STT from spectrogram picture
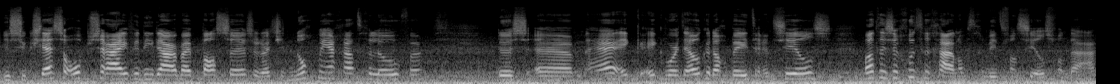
Je successen opschrijven die daarbij passen, zodat je nog meer gaat geloven. Dus um, hè, ik, ik word elke dag beter in sales. Wat is er goed gegaan op het gebied van sales vandaag?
